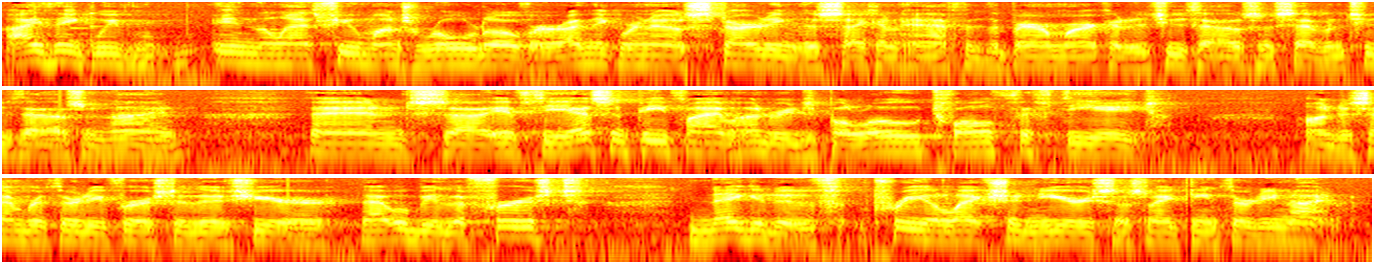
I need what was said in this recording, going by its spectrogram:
I think we've, in the last few months, rolled over. I think we're now starting the second half of the bear market of 2007, 2009. And uh, if the S&P 500 is below 1258 on December 31st of this year, that will be the first negative pre-election year since 1939.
